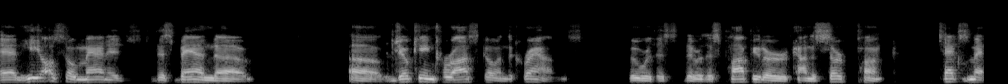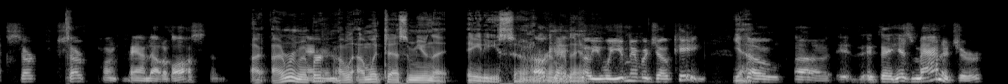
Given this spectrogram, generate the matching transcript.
and he also managed this band, uh, uh, Joe King Carrasco and the Crowns, who were this they were this popular kind of surf punk, Tex-Mex surf surf punk band out of Austin. I, I remember. And- I, I went to SMU in the 80s, so I Okay, remember that. so you, well, you remember Joe King? yeah. So uh, it, it- his manager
